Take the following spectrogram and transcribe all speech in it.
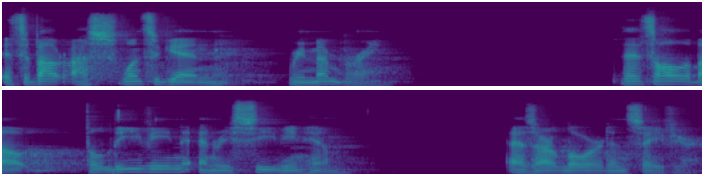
it's about us once again remembering that it's all about believing and receiving Him as our Lord and Savior.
